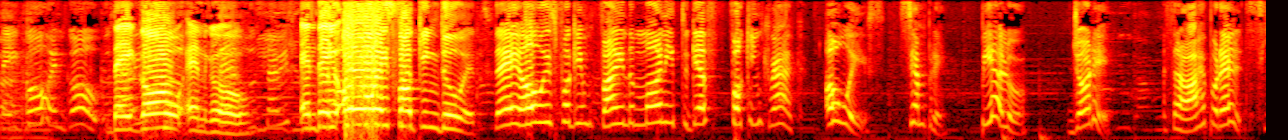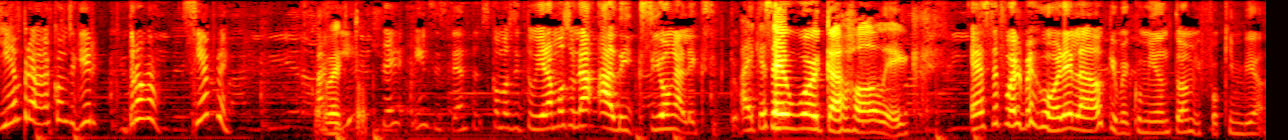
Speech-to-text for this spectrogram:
They go and go. ¿Usted They go and go. ¿Usted ha visto- And they always fucking do it. They always fucking find the money to get fucking crack. Always. Siempre. Pídalo. Llore. Trabaje por él. Siempre van a conseguir droga. Siempre. Correcto. Así de insistentes. Como si tuviéramos una adicción al éxito. Hay que ser workaholic. Este fue el mejor helado que me he comido en toda mi fucking vida.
